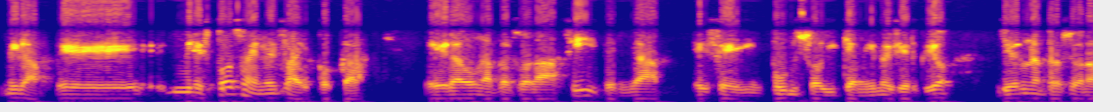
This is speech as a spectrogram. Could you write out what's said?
mira, eh, mi esposa en esa época era una persona así, tenía ese impulso y que a mí me sirvió. Yo era una persona,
